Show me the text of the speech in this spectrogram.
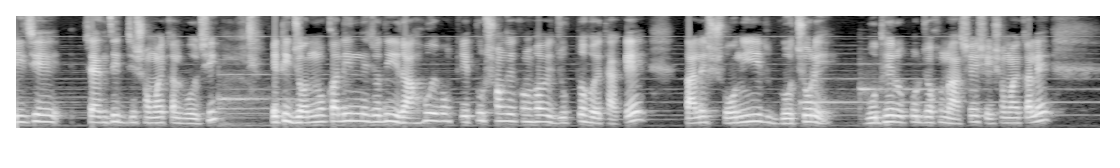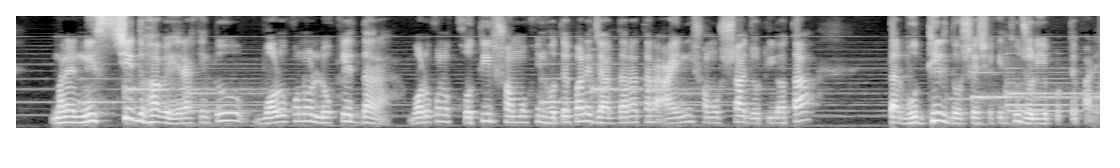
এই যে ট্রানজিট যে সময়কাল বলছি, এটি জন্মকালীন যদি রাহু এবং কেতুর সঙ্গে কোনোভাবে যুক্ত হয়ে থাকে, তাহলে শনির গোচরে বুধের উপর যখন আসে সেই সময়কালে মানে নিশ্চিতভাবে এরা কিন্তু বড় কোনো লোকের দ্বারা, বড় কোনো ক্ষতির সম্মুখীন হতে পারে, যার দ্বারা তার আইনি সমস্যা, জটিলতা, তার বুদ্ধির দোষে সে কিন্তু জড়িয়ে পড়তে পারে।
